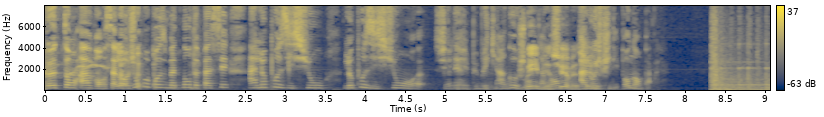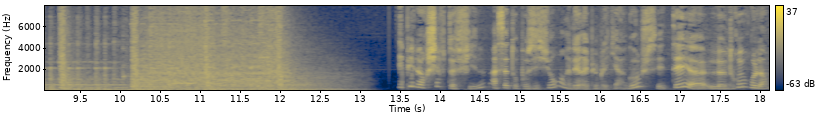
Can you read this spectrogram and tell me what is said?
Le temps avance. Alors, je vous propose maintenant de passer à l'opposition l'opposition, euh, sur les républicains à gauche, notamment, à Louis-Philippe. On en parle. Et puis leur chef de file à cette opposition, les républicains à gauche, c'était euh, le Dru Rollin.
